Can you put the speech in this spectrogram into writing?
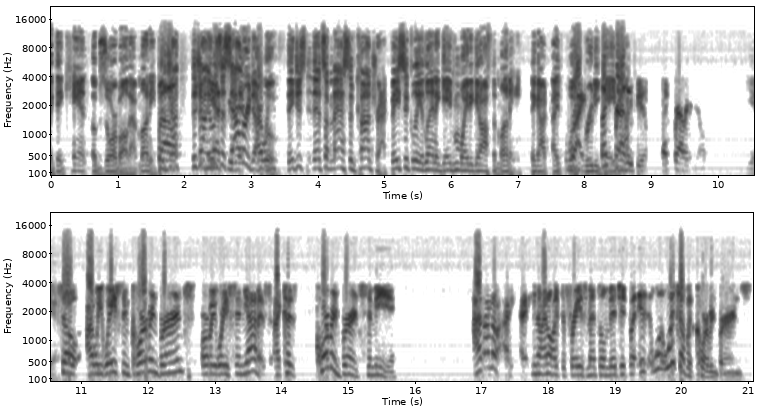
Like they can't absorb all that money. The Well, the John, it was a ask you this. salary dump move. They just, that's a massive contract. Basically, Atlanta gave him away to get off the money. They got, I, what, right. Rudy like Gay Bradley back? Beal. Like Bradley Beal. Yeah. So are we wasting Corbin Burnes or are we wasting Giannis? Because Corbin Burnes, to me, I don't know. I, I you know I don't like the phrase mental midget, but it, what- what's up with Corbin Burnes?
